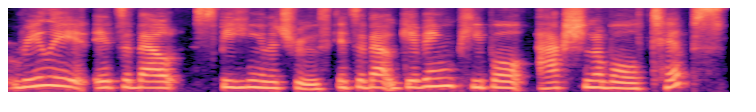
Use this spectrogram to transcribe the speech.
really, it's about speaking the truth, it's about giving people actionable tips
